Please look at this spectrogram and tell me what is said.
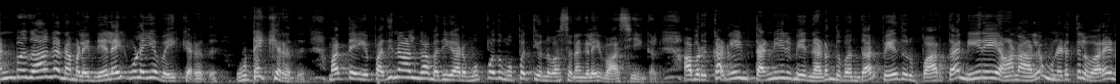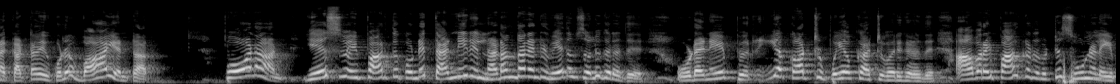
அன்பு தாங்க நம்மளை நிலைகுலைய வைக்கிறது உடைக்கிறது. மற்ற பதினான்காம் அதிகாரம் முப்பது முப்பத்தி ஒன்று வசனங்களை வாசியுங்கள். அவர் கடலின் தண்ணீர் நடந்து வந்தார். பேதூர் பார்த்தா நீரே ஆனாலும் உன்னிடத்தில் வர என கட்டளை கூட வா என்றார். போனான். இயேசுவை பார்த்து கொண்டே தண்ணீரில் நடந்தான் என்று வேதம் சொல்லுகிறது. உடனே பெரிய காற்று புயல் காற்று வருகிறது. அவரை பார்க்கிறது விட்டு சூழ்நிலையை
